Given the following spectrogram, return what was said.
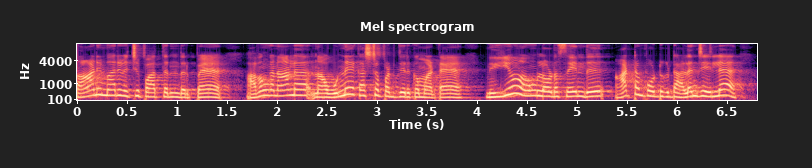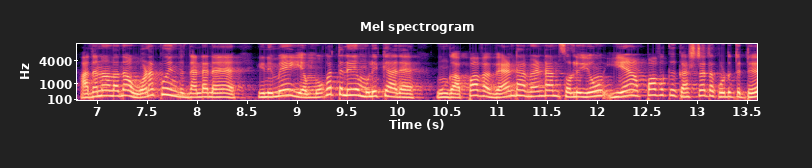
ராணி மாதிரி வச்சு பார்த்துருந்துருப்பேன். அவங்கனால நான் உன்னைய கஷ்டப்படுத்தியிருக்க மாட்டேன். நீயும் அவங்களோட சேர்ந்து ஆட்டம் போட்டுக்கிட்டு அலைஞ்சி இல்லை? அதனால தான் உனக்கும் இந்த தண்டனை. இனிமே என் முகத்திலேயே முழிக்காத. உங்கள் அப்பாவை வேண்டாம் வேண்டான்னு சொல்லியும் என் அப்பாவுக்கு கஷ்டத்தை கொடுத்துட்டு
